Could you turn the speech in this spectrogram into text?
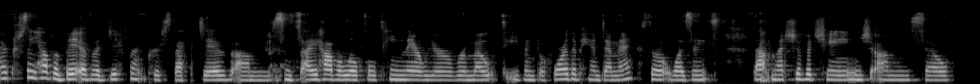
I actually have a bit of a different perspective. Um, since I have a local team there, we were remote even before the pandemic, so it wasn't that much of a change. Um, so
